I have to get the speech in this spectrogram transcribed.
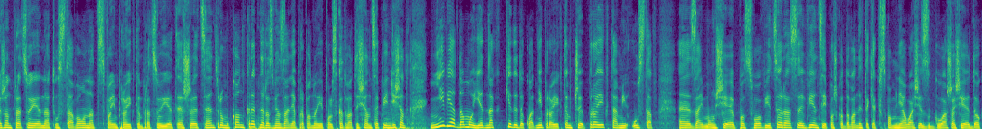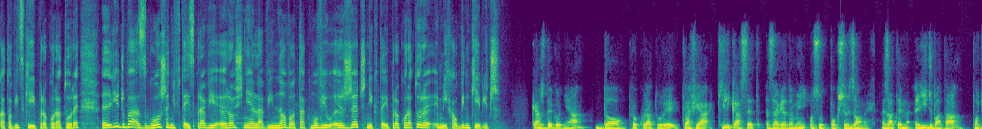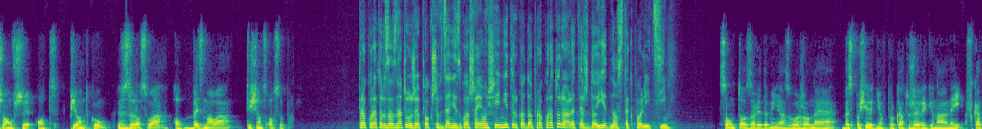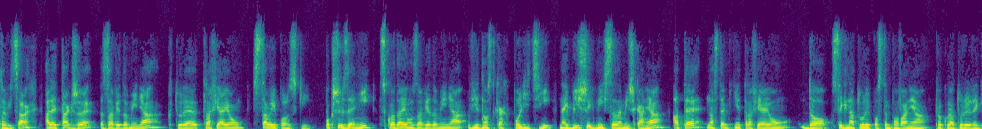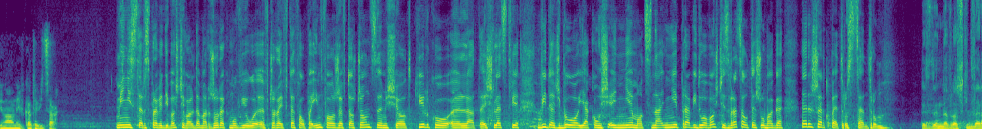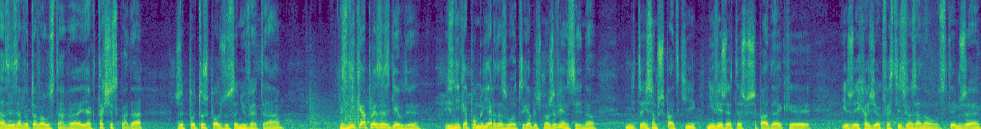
Rząd pracuje nad ustawą, nad swoim projektem pracuje też Centrum. Konkretne rozwiązania proponuje Polska 2050. Nie wiadomo jednak, kiedy dokładnie projektem czy projektami ustaw e, zajmą się posłowie. Coraz więcej poszkodowanych, tak jak wspomniałaś, zgłasza się do katowickiej prokuratury. Liczba zgłoszeń w tej sprawie rośnie lawinowo, tak mówił rzecznik tej prokuratury Michał Binkiewicz. Każdego dnia do prokuratury trafia kilkaset zawiadomień osób pokrzywdzonych. Zatem liczba ta, począwszy od piątku, wzrosła o bez mała tysiąc osób. Prokurator zaznaczył, że pokrzywdzeni zgłaszają się nie tylko do prokuratury, ale też do jednostek policji. Są to zawiadomienia złożone bezpośrednio w prokuraturze regionalnej w Katowicach, ale także zawiadomienia, które trafiają z całej Polski. Pokrzywdzeni składają zawiadomienia w jednostkach policji najbliższych miejsca zamieszkania, a te następnie trafiają do sygnatury postępowania prokuratury regionalnej w Katowicach. Minister Sprawiedliwości Waldemar Żurek mówił wczoraj w TVP Info, że w toczącym się od kilku lat śledztwie widać było jakąś niemoc na nieprawidłowości. Zwracał też uwagę Ryszard Petrus z Centrum. Prezydent Nawrocki dwa razy zawetował ustawę. Jak tak się składa, że po, tuż po odrzuceniu weta znika prezes giełdy i znika pół miliarda złotych, a być może więcej. No, to nie są przypadki. Nie wierzę też w przypadek, jeżeli chodzi o kwestię związaną z tym, że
